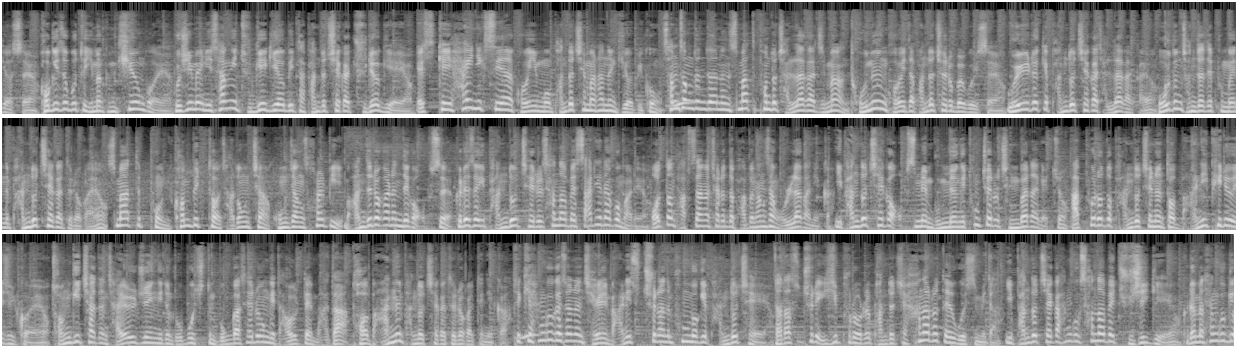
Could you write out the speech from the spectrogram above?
이었어요. 거기서부터 이만큼 키운 거예요. 보시면 이 상위 두 개 기업이 다 반도체가 주력이에요. SK 하이닉스야 거의 뭐 반도체만 하는 기업이고 삼성전자는 스마트폰도 잘 나가지만 돈은 거의 다 반도체로 벌고 있어요. 왜 이렇게 반도체가 잘 나갈까요? 모든 전자제품에는 반도체가 들어가요. 스마트폰, 컴퓨터, 자동차, 공장 설비 뭐안 들어가는 데가 없어요. 그래서 이 반도체를 산업의 쌀이라고 말해요. 어떤 밥상을 차려도 밥은 항상 올라가니까 이 반도체가 없으면 문명이 통째로 증발하겠죠. 앞으로도 반도체는 더 많이 필요해질 거예요. 전기차든 자율주행이든 로봇이든 뭔가 새로운 게 나올 때마다 더 많은 반도체가 들어갈 테니까. 특히 한국에서는 제일 많이 수출하는 품목이 반도체예요. 나라 수출의 20%를 반도체 하나로 때우고 있습니다. 이 반도체가 한국 산업의 주식이에요. 그러면 한국이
